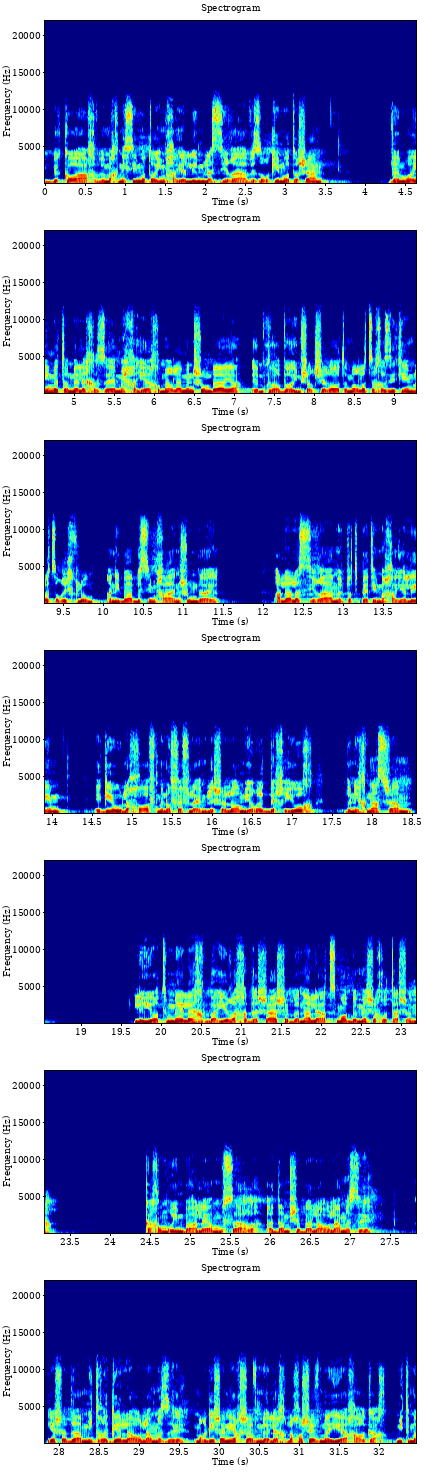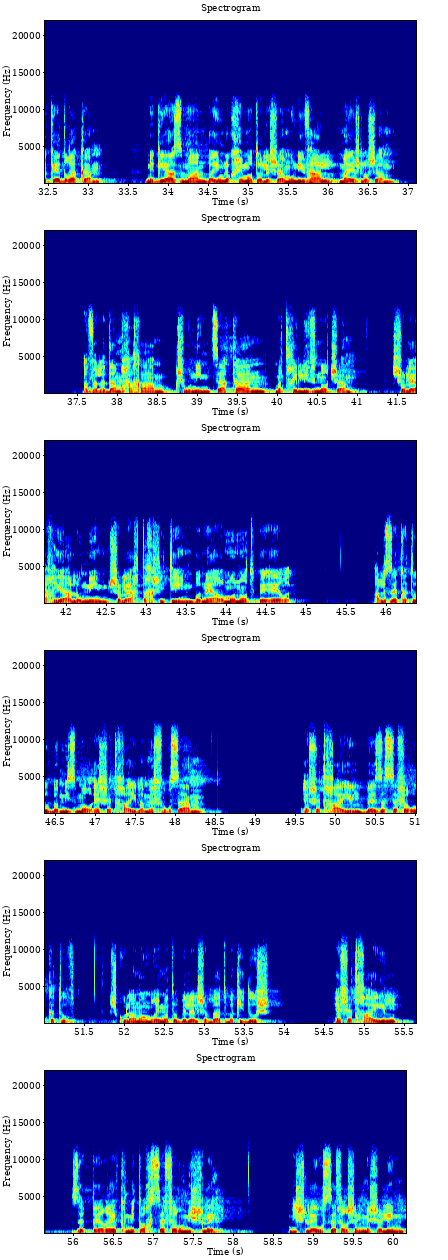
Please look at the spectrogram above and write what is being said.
בכוח ומכניסים אותו עם חיילים לסירה וזורקים אותו שם. והם רואים את המלך הזה מחייך, אומר להם אין שום בעיה, הם כבר באו עם שרשרות, אומר לא צריך אזיקים, לא צריך כלום, אני בא בשמחה, אין שום בעיה. עלה לסירה, מפטפט עם החיילים, הגיעו לחוף, מנופף להם לשלום, יורד בחיוך ונכנס שם להיות מלך בעיר החדשה שבנה לעצמו במשך אותה שנה. כך אומרים בעלי המוסר, אדם שבא לעולם הזה, יש אדם מתרגל לעולם הזה, מרגיש אני עכשיו מלך, לא חושב מה יהיה אחר כך, מתמקד רק כאן. מגיע הזמן, באים לוקחים אותו לשם, הוא נבהל, מה יש לו שם? אבל אדם חכם, כשהוא נמצא כאן, מתחיל לבנות שם. שולח יהלומים, שולח תכשיטים, בונה ארמונות פאר. על זה כתוב במזמור אשת חיל המפורסם. אשת חיל, באיזה ספר הוא כתוב? שכולנו אומרים אותו בליל שבת בקידוש. אשת חיל זה פרק מתוך ספר משלי. משלי הוא ספר של משלים.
